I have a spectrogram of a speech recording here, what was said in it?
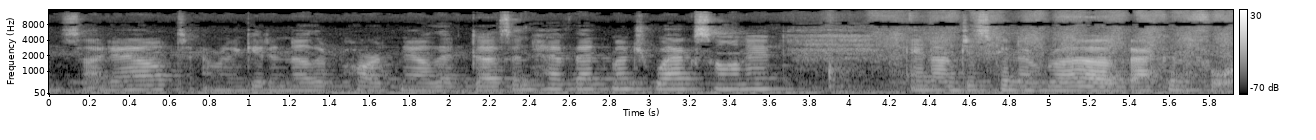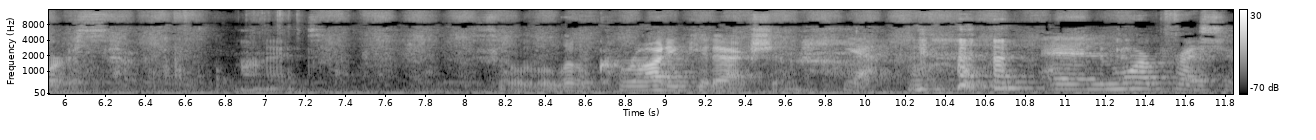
inside out. I'm gonna get another part now that doesn't have that much wax on it. And I'm just gonna rub back and forth on it. Feel a little Karate Kid action. Yeah. And more pressure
